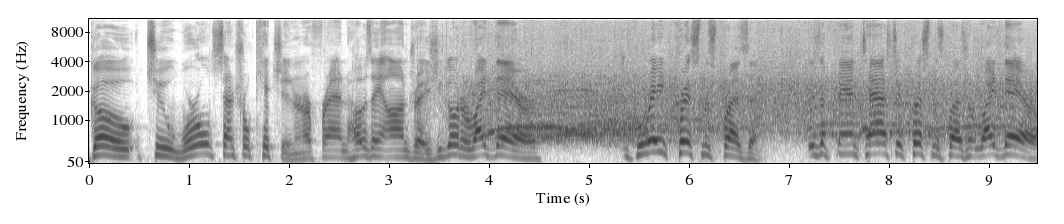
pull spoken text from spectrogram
go to World Central Kitchen and our friend Jose Andres. You go to right there. Great Christmas present. Is a fantastic Christmas present right there.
